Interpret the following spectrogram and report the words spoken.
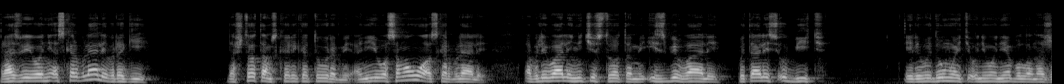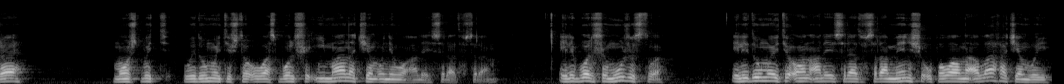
Разве его не оскорбляли враги? Да что там с карикатурами? Они его самого оскорбляли, обливали нечистотами, избивали, пытались убить. Или вы думаете, у него не было ножа? Может быть, вы думаете, что у вас больше имана, чем у него, алейхиссалату Или больше мужества? Или думаете, он, алейхиссалату меньше уповал на Аллаха, чем вы?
